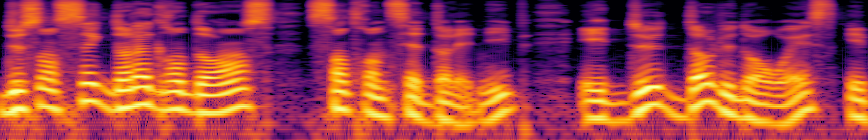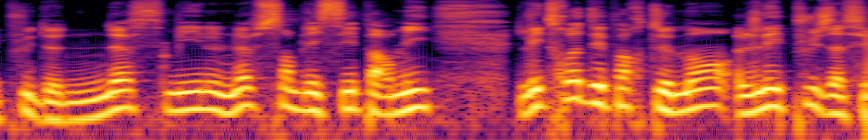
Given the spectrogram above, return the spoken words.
205 dans la Grandance, 137 dans la NIP et 2 dans le nord-ouest et plus de 9900 blessés parmi les trois départements les plus affectés.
